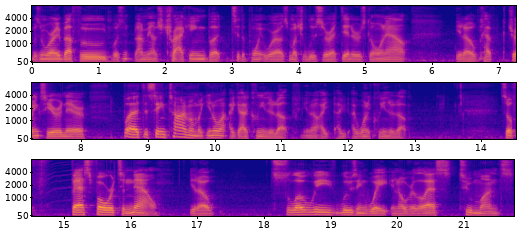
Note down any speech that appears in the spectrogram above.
wasn't worried about food, wasn't, I mean, I was tracking, but to the point where I was much looser at dinners, going out, you know, have drinks here and there. But at the same time, I'm like, you know what, I got to clean it up. You know, I, I, I want to clean it up. So fast forward to now, you know, slowly losing weight. And over the last two months,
